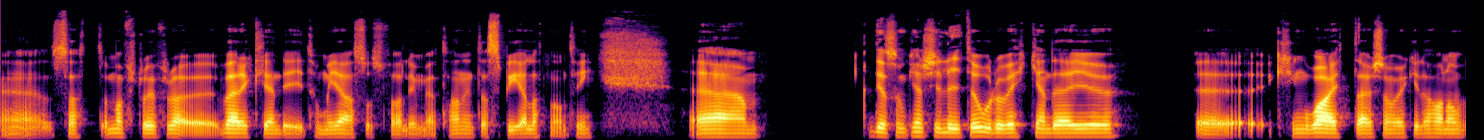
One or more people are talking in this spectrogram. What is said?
eh, så att man förstår ju verkligen det i Tomiyasus fall i och med att han inte har spelat någonting. Ehm, det som kanske är lite oroväckande är ju eh, kring White där som verkade ha någon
